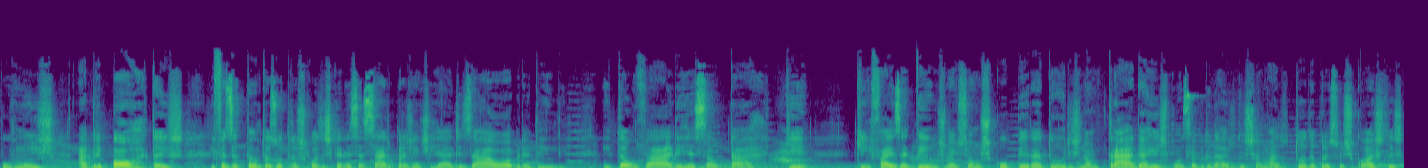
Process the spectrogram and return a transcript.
por nos abrir portas e fazer tantas outras coisas que é necessário para a gente realizar a obra dele. Então, vale ressaltar que quem faz é Deus, nós somos cooperadores. Não traga a responsabilidade do chamado toda para suas costas,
